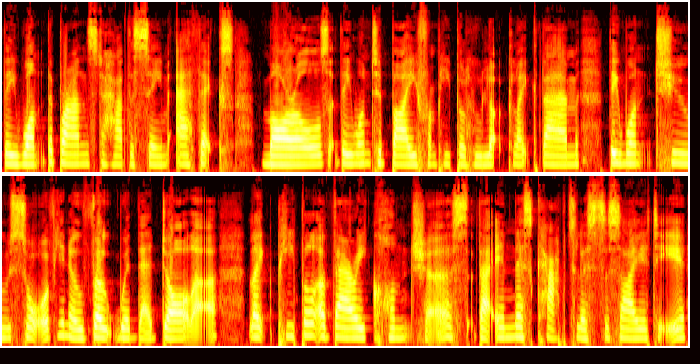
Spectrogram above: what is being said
They want the brands to have the same ethics, morals. They want to buy from people who look like them. They want to sort of, you know, vote with their dollar. Like people are very conscious that in this capitalist society,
